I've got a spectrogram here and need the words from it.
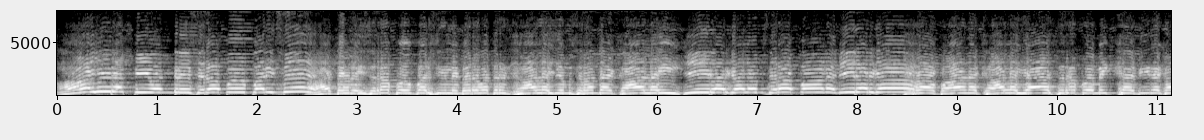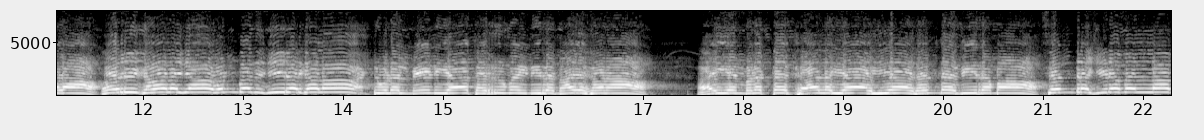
ஆயிரத்தி ஒன்று சிறப்பு பரிசு. அத்தனை சிறப்பு பரிசுகளை பெறுவதற்கு காலையும் சிறந்த காலை. வீரர்களும் சிறப்பான வீரர்கள். சிறப்பான காளையா சிறப்பு மிக்க வீரர்களா? ஒரு காலையா ஒன்பது வீரர்களா? காட்டுடல் மேனியா கருமை நிற நாயகனா? ஐயன் வளர்த்த காளையா ஐயா தந்த வீரமா? சென்ற இடமெல்லாம்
